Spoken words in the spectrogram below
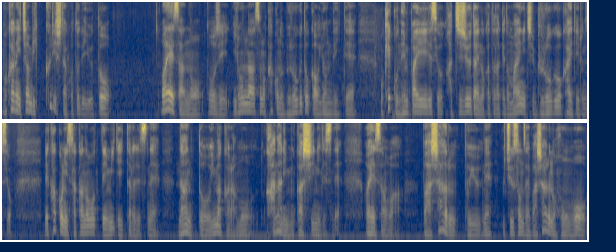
僕はね一番びっくりしたことで言うと和平さんの当時いろんなその過去のブログとかを読んでいてもう結構年配ですよ80代の方だけど毎日ブログを書いているんですよ。で過去に遡って見ていったらですねなんと今からもうかなり昔にですね和平さんはバシャールというね宇宙存在バシャールの本を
